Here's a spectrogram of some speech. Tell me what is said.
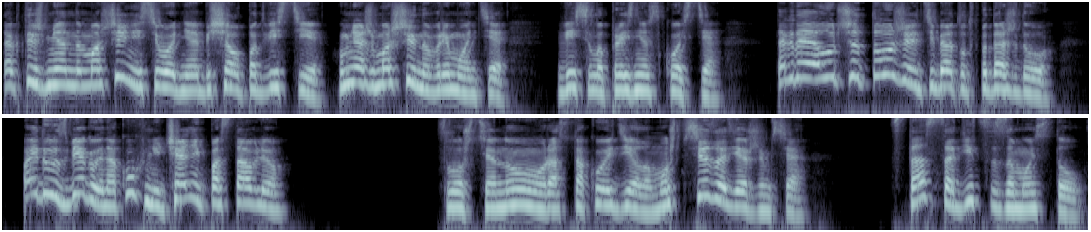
Так ты ж меня на машине сегодня обещал подвезти. У меня же машина в ремонте», — весело произнес Костя. «Тогда я лучше тоже тебя тут подожду. Пойду сбегаю на кухню, чайник поставлю». «Слушайте, ну, раз такое дело, может, все задержимся?» Стас садится за мой стол.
